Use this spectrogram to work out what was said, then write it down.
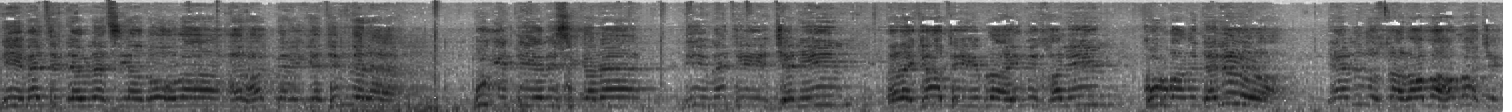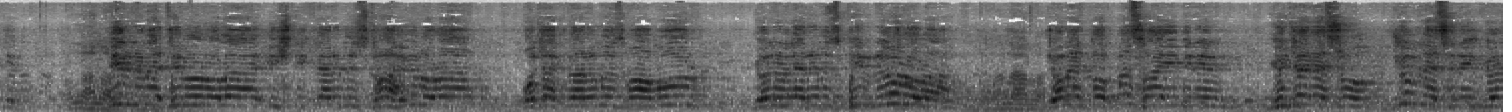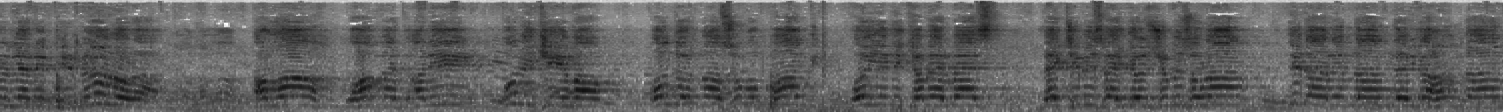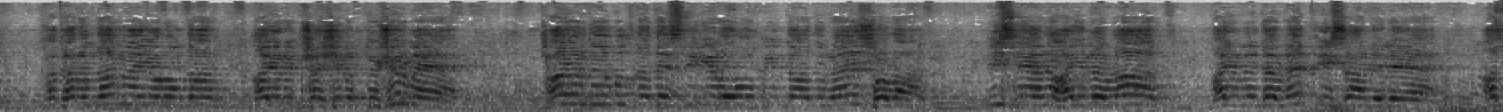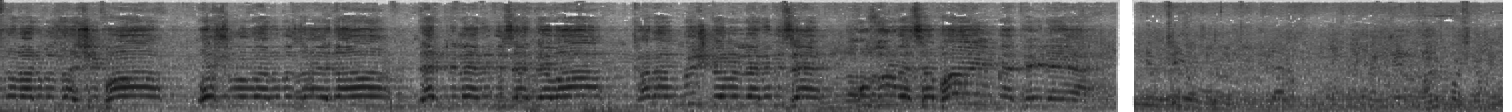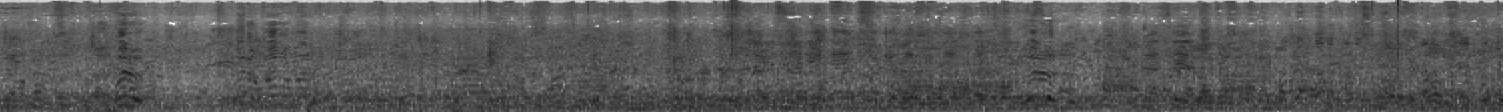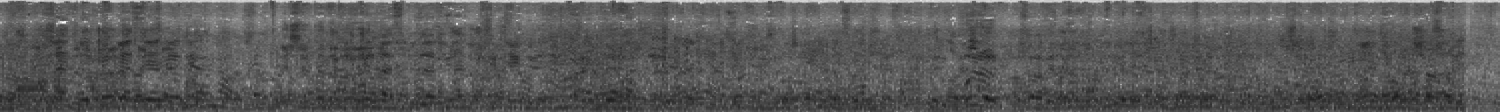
Nimeti devlet ziyadı ola, erhak bereketim vere. Bu gitti yeri sigara, nimeti celil, berekatı İbrahim'i halil, kurbanı delil ola. Değerli dostlar Allah Allah çektir. Bir nimetin ola, içtiklerimiz tahir ola, ocaklarımız mamur, gönüllerimiz bir nur ola. Cömert lokma sahibinin Yüce Resul cümlesinin gönülleri pirnur ola. Allah, Muhammed Ali, 12 imam, 14 masumu pak, 17 kemerbest, bekçimiz ve gözcümüz ola, didarından, dergahından, katarından ve yolundan ayırıp şaşırıp düşürmeye, çağırdığımızda destekir olup imdadı res ola, isteyene hayırlı evlat, hayırlı devlet ihsan eyleye. Hastalarımıza şifa, boşlularımıza eda, dertlilerimize deva, karanmış gönüllerimize huzur ve sefa himmet eyleye. Haluk Başkanım buraya bakar mısın? Buyurun. Buyurun, buyurun, buyurun. Buyurun.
